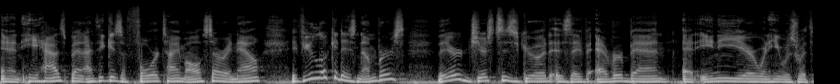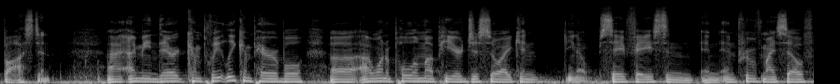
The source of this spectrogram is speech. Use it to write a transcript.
And he has been. I think he's a four time all star right now. If you look at his numbers, they're just as good as they've ever been at any year when he was with Boston. I, I mean, they're completely comparable. Uh, I want to pull them up here just so I can, you know, save face and, and, and prove myself.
